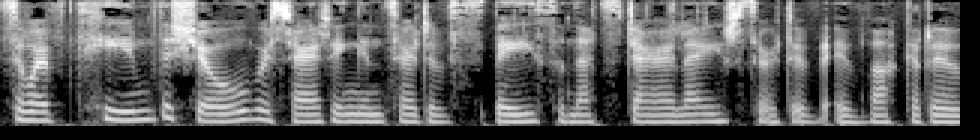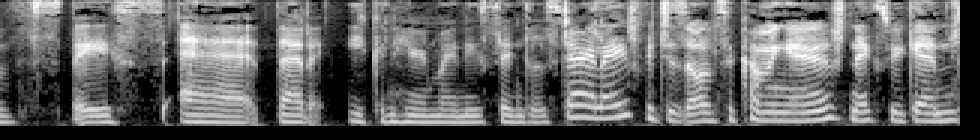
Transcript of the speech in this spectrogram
So I've themed the show. We're starting in sort of space and that starlight, sort of evocative space uh, that you can hear in my new single Starlight, which is also coming out next weekend.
